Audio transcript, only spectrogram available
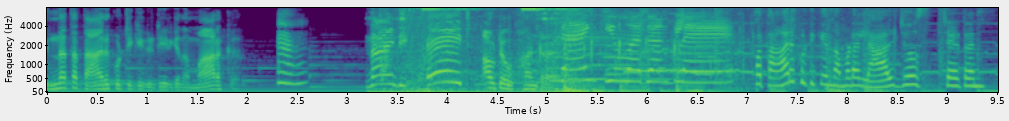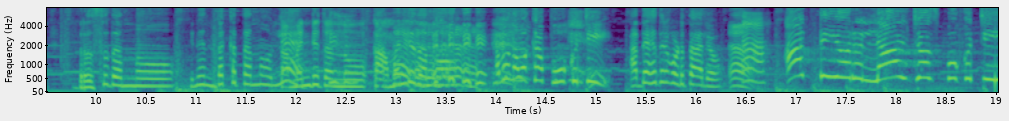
ഇന്നത്തെ താരക്കുട്ടിക്ക് കിട്ടിയിരിക്കുന്ന മാർക്ക് ഔട്ട് ഓഫ് ഹൺഡ്രഡ് അപ്പൊ താരക്കുട്ടിക്ക് നമ്മുടെ ലാൽ ജോസ് ചേട്ടൻ ഡ്രസ് തന്നു. പിന്നെ എന്തൊക്കെ തന്നു കമന്റ് തന്നു. കമന്റ് തന്നു. അപ്പൊ നമുക്ക് ആ പൂക്കുറ്റി അദ്ദേഹത്തിന് കൊടുത്താലോ? ആ. അടിയൊരു ലാൽ ജോസ് പൂക്കുറ്റി.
